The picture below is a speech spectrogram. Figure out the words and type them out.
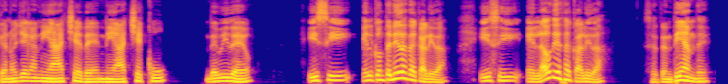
que no llega ni HD ni HQ de video. Y si el contenido es de calidad, y si el audio es de calidad, se te entiende,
